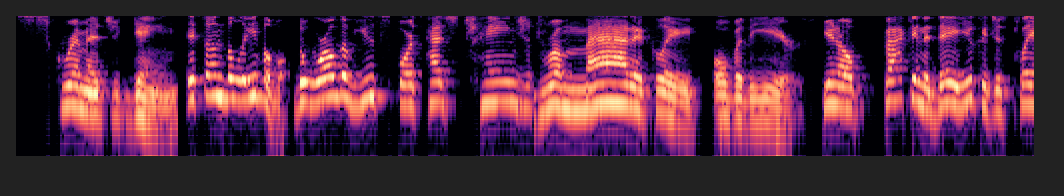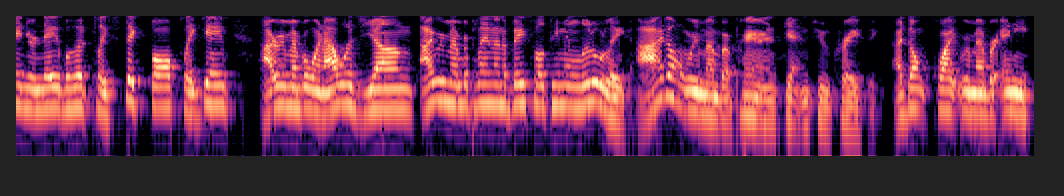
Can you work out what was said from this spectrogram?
scrimmage game. It's unbelievable. The world of youth sports has changed dramatically over the years. You know, back in the day, you could just play in your neighborhood, play stickball, play games. I remember when I was young, I remember playing on a baseball team in Little League. I don't remember parents getting too crazy. I don't quite remember any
